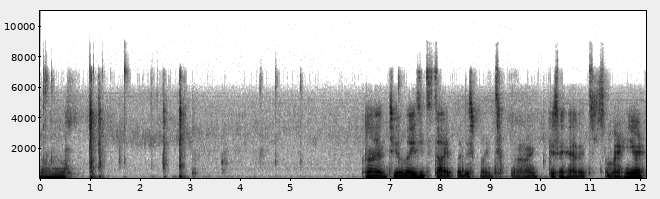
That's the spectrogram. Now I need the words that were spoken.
Uh, I'm too lazy to type at this point. I guess I have it somewhere here.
